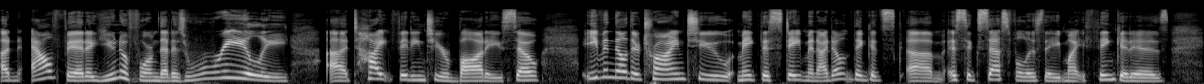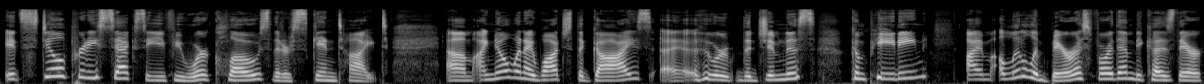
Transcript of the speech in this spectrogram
an outfit, a uniform that is really uh, tight fitting to your body. So, even though they're trying to make this statement, I don't think it's um, as successful as they might think it is. It's still pretty sexy if you wear clothes that are skin tight. Um, I know when I watch the guys uh, who are the gymnasts competing. I'm a little embarrassed for them because their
